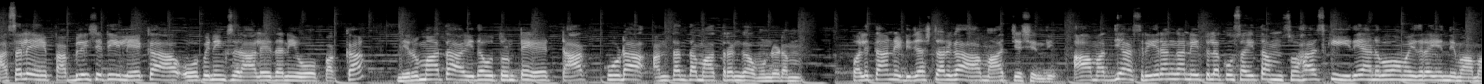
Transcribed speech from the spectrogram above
అసలే పబ్లిసిటీ లేక ఓపెనింగ్స్ రాలేదని ఓ పక్క నిర్మాత ఇదవుతుంటే టాక్ కూడా అంతంత మాత్రంగా ఉండడం ఫలితాన్ని డిజాస్టర్గా మార్చేసింది. ఆ మధ్య శ్రీరంగ నీతులకు సైతం సుహాస్కి ఇదే అనుభవం ఎదురయ్యింది మామ.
